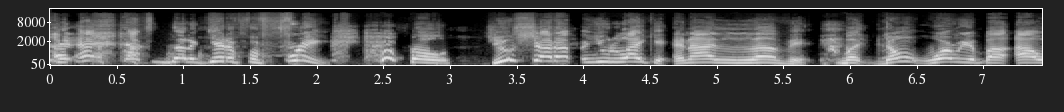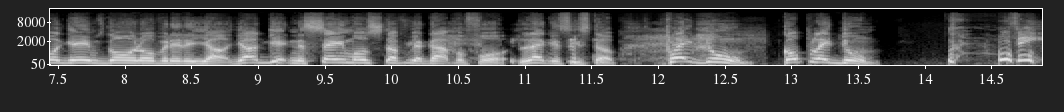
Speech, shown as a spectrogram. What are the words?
and Xbox is gonna get it for free. So you shut up and you like it, and I love it. But don't worry about our games going over there to y'all. Y'all getting the same old stuff you got before, legacy stuff. Play Doom. Go play Doom. See,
